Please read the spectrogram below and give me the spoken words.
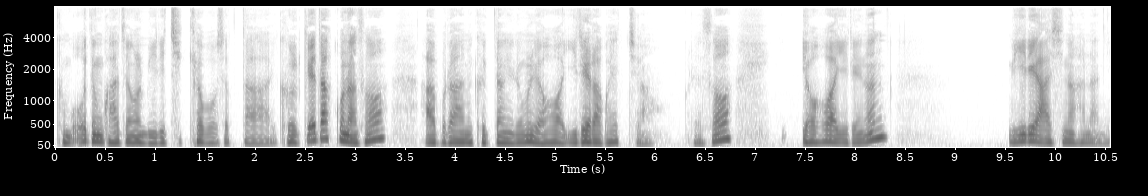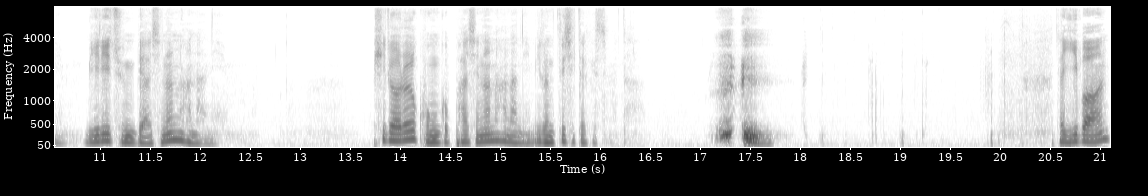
그 모든 과정을 미리 지켜보셨다. 그걸 깨닫고 나서 아브라함이 그 땅 이름을 여호와 이레라고 했죠. 그래서 여호와 이레는 미리 아시는 하나님, 미리 준비하시는 하나님, 필요를 공급하시는 하나님 이런 뜻이 되겠습니다. 자, 2번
